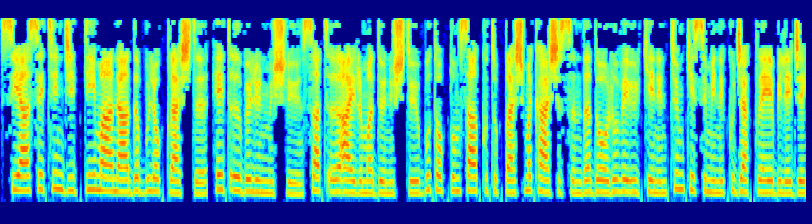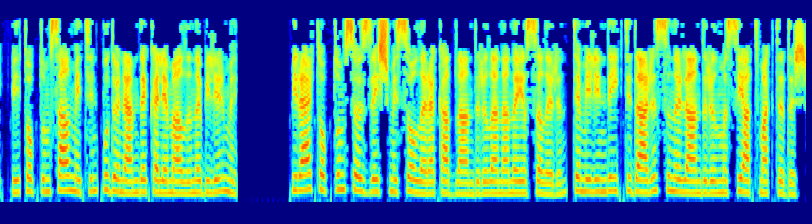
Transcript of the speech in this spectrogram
Siyasetin ciddi manada bloklaştığı, het-i bölünmüşlüğün sat-ı ayrıma dönüştüğü bu toplumsal kutuplaşma karşısında doğru ve ülkenin tüm kesimini kucaklayabilecek bir toplumsal metin bu dönemde kaleme alınabilir mi? Birer toplum sözleşmesi olarak adlandırılan anayasaların temelinde iktidarın sınırlandırılması yatmaktadır.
